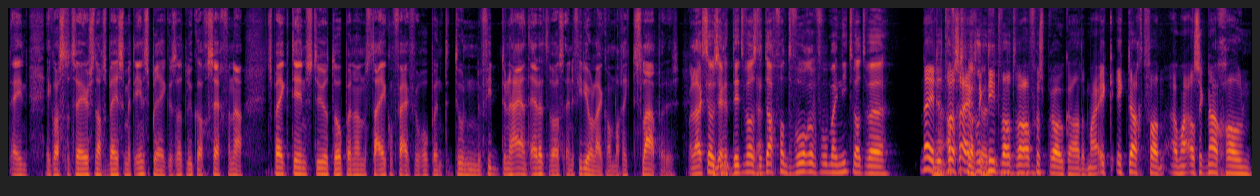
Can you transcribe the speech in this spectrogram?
één. Ik was tot twee uur s'nachts bezig met inspreken. Dus dat had Luc al gezegd van... Nou, spreek het in, stuur het op. En dan sta ik om vijf uur op. En toen, toen hij aan het editen was en de video online kwam, lag ik te slapen. Dus Maar laat ik zo zeggen, dit was de dag van tevoren voor mij niet wat we... Nee, dit Ja, was eigenlijk niet wat we afgesproken hadden. Maar ik, ik dacht van, ah, maar als ik nou gewoon,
